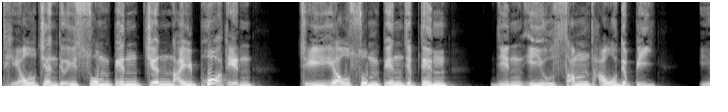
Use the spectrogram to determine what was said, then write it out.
挑战就以孙膑前来破阵。只要孙膑入阵，人已有三头六臂，也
